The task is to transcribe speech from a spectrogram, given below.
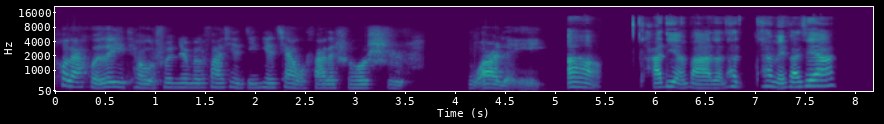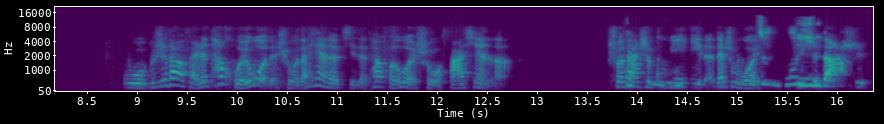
后来回了一条，我说你有没有发现今天下午发的时候是五二零啊？卡点发的，他他没发现啊？我不知道，反正他回我的时候，我到现在都记得，他回我的时候我发现了，说他是故意的。但是我其实当时，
